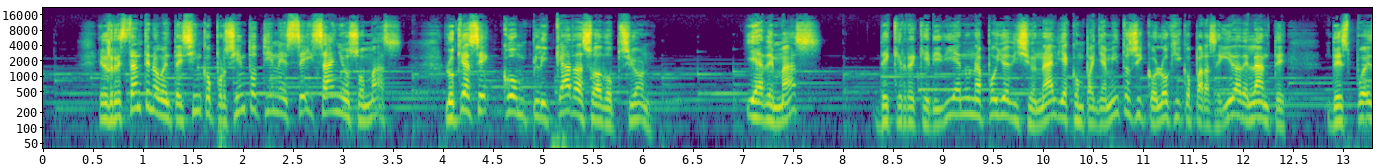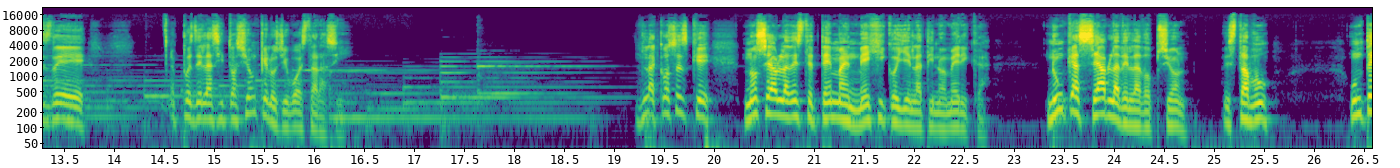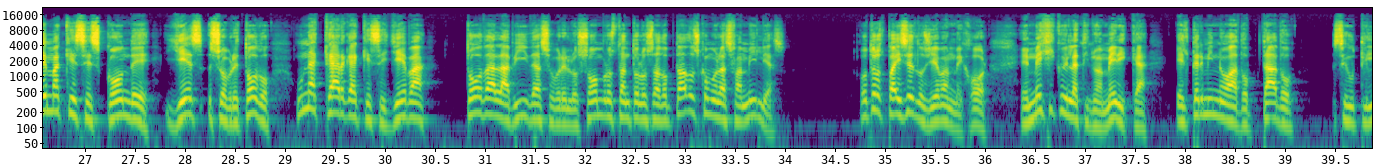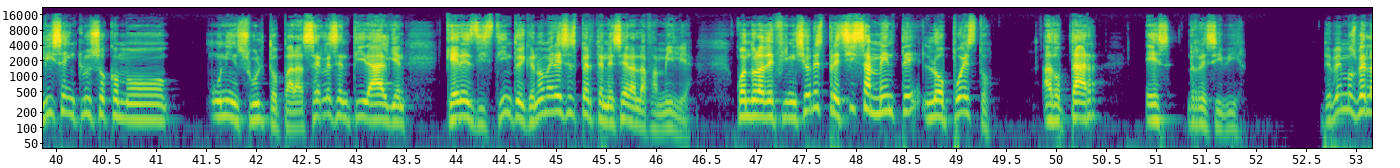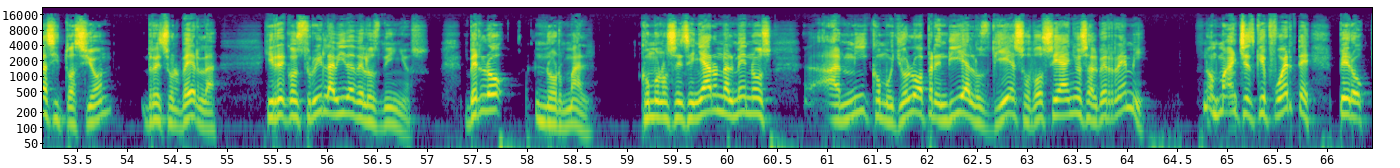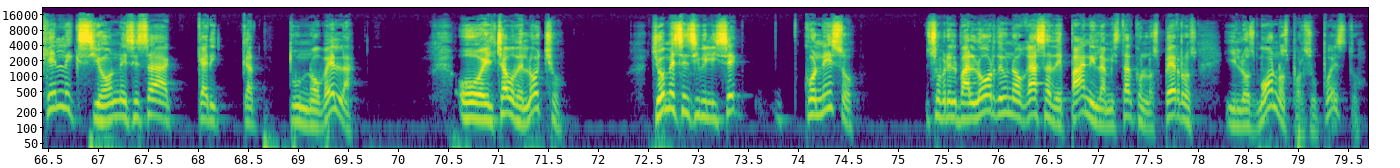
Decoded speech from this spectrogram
El restante 95% tiene 6 años o más, lo que hace complicada su adopción. Y además de que requerirían un apoyo adicional y acompañamiento psicológico para seguir adelante después de pues de la situación que los llevó a estar así. La cosa es que no se habla de este tema en México y en Latinoamérica. Nunca se habla de la adopción. Es tabú. Un tema que se esconde y es, sobre todo, una carga que se lleva toda la vida sobre los hombros tanto los adoptados como las familias. Otros países los llevan mejor. En México y Latinoamérica, el término adoptado se utiliza incluso como un insulto para hacerle sentir a alguien que eres distinto y que no mereces pertenecer a la familia, cuando la definición es precisamente lo opuesto. Adoptar es recibir. Debemos ver la situación, resolverla y reconstruir la vida de los niños. Verlo normal, como nos enseñaron al menos a mí, como yo lo aprendí a los 10 o 12 años al ver Remy. No manches, qué fuerte, pero qué lección es esa caricatunovela. O El Chavo del Ocho. Yo me sensibilicé con eso, sobre el valor de una hogaza de pan y la amistad con los perros y los monos, por supuesto.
